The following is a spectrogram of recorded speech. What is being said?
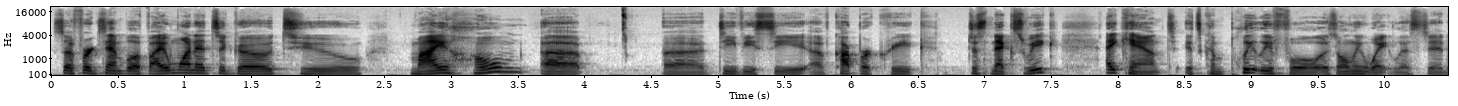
So, for example, if I wanted to go to my home uh, uh, DVC of Copper Creek just next week, I can't. It's completely full. It's only waitlisted.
